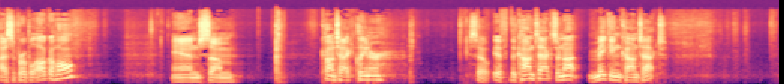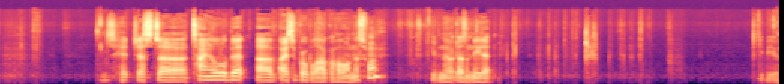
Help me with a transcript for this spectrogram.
isopropyl alcohol and some contact cleaner. So if the contacts are not making contact, let's hit just a tiny little bit of isopropyl alcohol on this one, even though it doesn't need it. Give you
